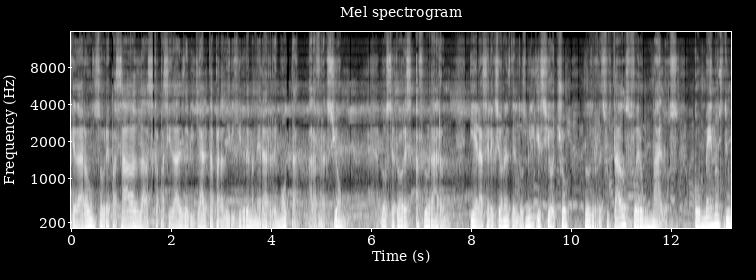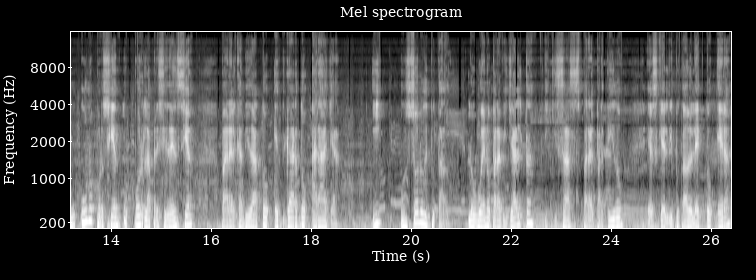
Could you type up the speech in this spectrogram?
Quedaron sobrepasadas las capacidades de Villalta para dirigir de manera remota a la fracción. Los errores afloraron y en las elecciones del 2018 los resultados fueron malos, con menos de un 1% por la presidencia para el candidato Edgardo Araya y un solo diputado. Lo bueno para Villalta y quizás para el partido es que el diputado electo era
